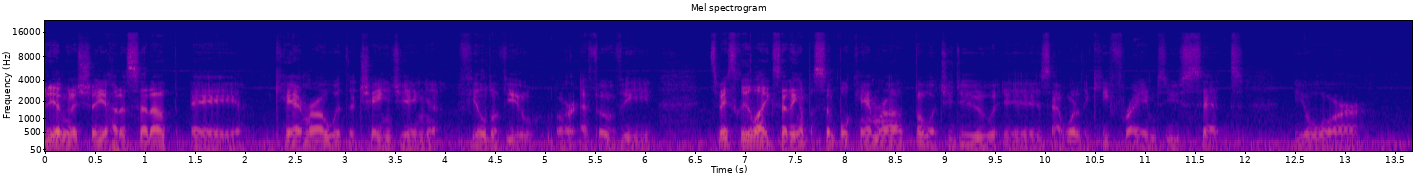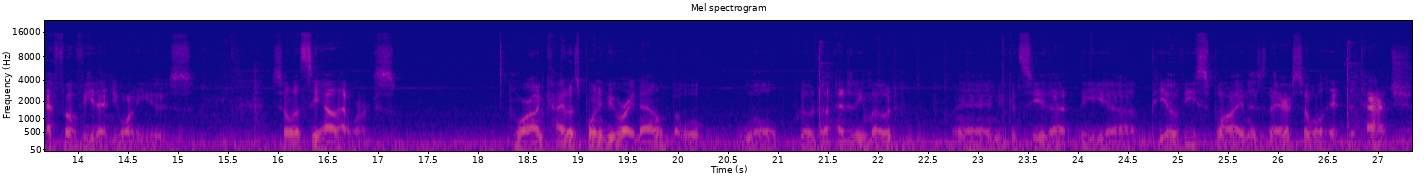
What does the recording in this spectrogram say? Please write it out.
video I'm going to show you how to set up a camera with a changing field of view or FOV. It's basically like setting up a simple camera but what you do is at one of the keyframes you set your FOV that you want to use. So let's see how that works. We're on Kaido's point of view right now but we'll, we'll go to editing mode and you can see that the uh, POV spline is there so we'll hit detach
